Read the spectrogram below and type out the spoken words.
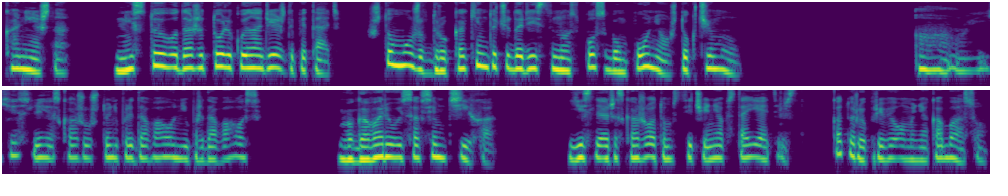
Конечно, не стоило даже только надежды питать, что муж вдруг каким-то чудодейственным способом понял, что к чему. А если я скажу, что не предавала, не продавалась? Выговариваю совсем тихо. Если я расскажу о том стечении обстоятельств, которое привело меня к Абасу.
